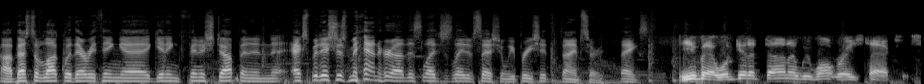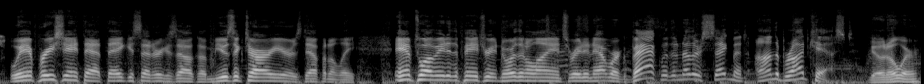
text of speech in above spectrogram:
uh, best of luck with everything uh, getting finished up in an expeditious manner uh, this legislative session. We appreciate the time, sir. Thanks. You bet. We'll get it done, and we won't raise taxes. We appreciate that. Thank you, Senator Gazelka. Music to our ears, definitely. AM 1280 The Patriot, Northern Alliance Radio Network, back with another segment on the broadcast. Go nowhere.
